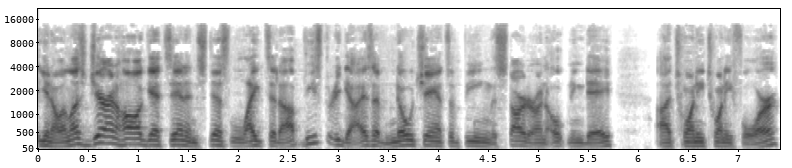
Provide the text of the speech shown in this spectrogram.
you know, unless Jaren Hall gets in and just lights it up, these three guys have no chance of being the starter on opening day, uh, 2024.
